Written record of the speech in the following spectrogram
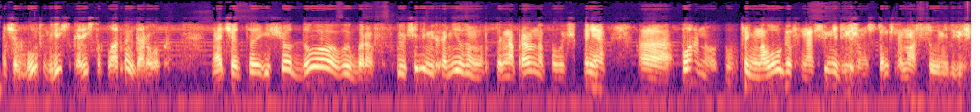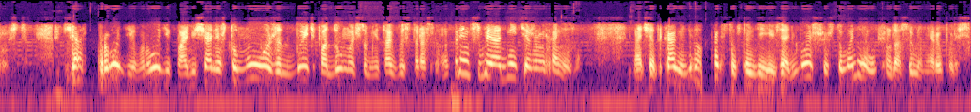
Значит, будут увеличить количество платных дорог. Значит, еще до выборов включили механизм целенаправленного повышения э, планового повышения налогов на всю недвижимость, в том числе массовую недвижимость. Сейчас вроде, вроде пообещали, что может быть подумать, чтобы не так быстро росло. Но, в принципе, одни и те же механизмы. Значит, как сделать так, чтобы людей взять больше, чтобы они, в общем-то, особенно не рыпались.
